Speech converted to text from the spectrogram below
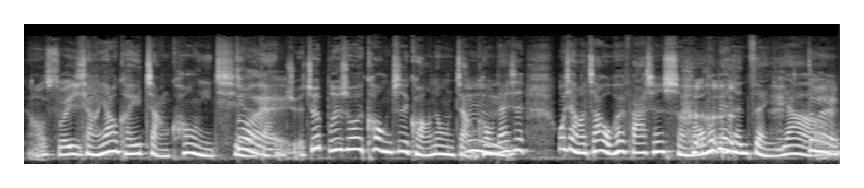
然后所以想要可以掌控一切的感觉，就不是说控制狂那种掌控，但是我想要知道我会发生什么，会变成怎样。对，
